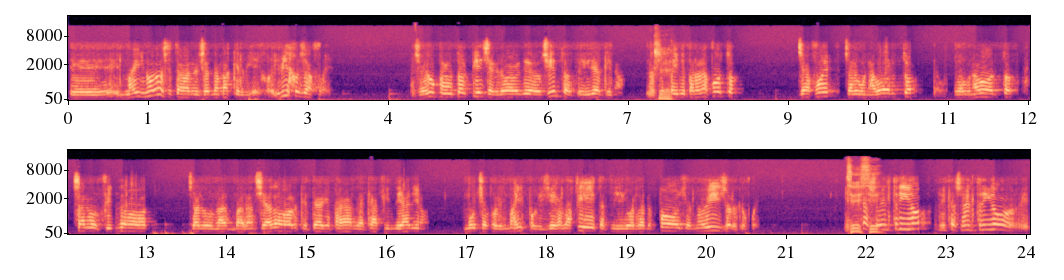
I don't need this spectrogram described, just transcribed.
eh, el maíz nuevo se está valorizando más que el viejo. El viejo ya fue. Si algún productor piensa que lo va a vender a 200, te diría que no. No se peine para la foto. Ya fue, salvo un aborto, salvo un aborto, salvo un feedlot, salvo un balanceador que tenga que pagarle acá a fin de año mucho por el maíz porque llega la fiesta, tiene que guardar los pollos, el novillo, lo que fue. En Sí, el caso sí. del trigo, en el caso del trigo, el,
